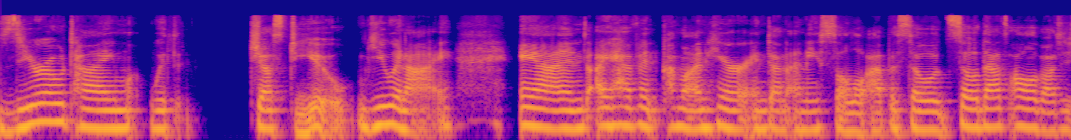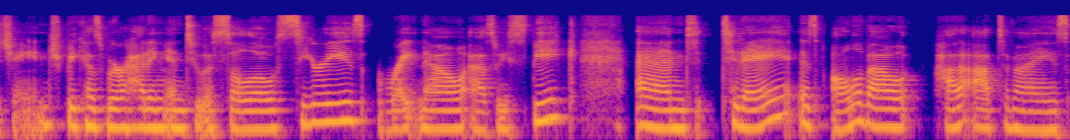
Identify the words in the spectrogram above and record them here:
zero time with just you, you and I. And I haven't come on here and done any solo episodes. So that's all about to change because we're heading into a solo series right now as we speak. And today is all about how to optimize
